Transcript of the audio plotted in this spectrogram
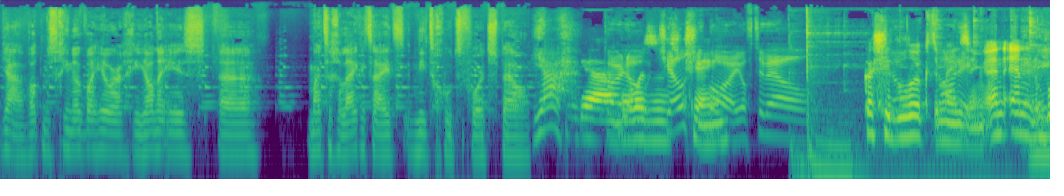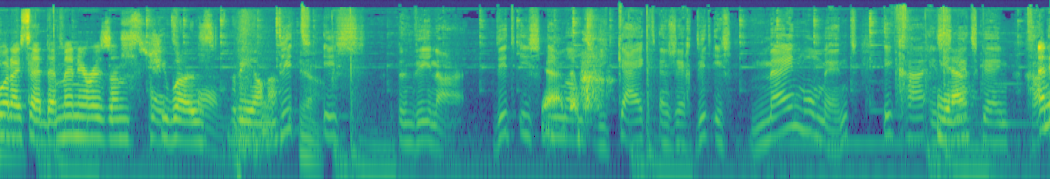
Ja, wat misschien ook wel heel erg Rianne is, eh, maar tegelijkertijd niet goed voor het spel. Ja, Yeah, Carlo, was a Chelsea change. boy, oftewel... Because she looked amazing. And and what I said, the mannerisms, she was Rihanna. Dit Yeah. is een winnaar. Dit is Ja, iemand dat- die kijkt en zegt: Dit is mijn moment. Ik ga in Yeah. Snatch Game. Ga And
